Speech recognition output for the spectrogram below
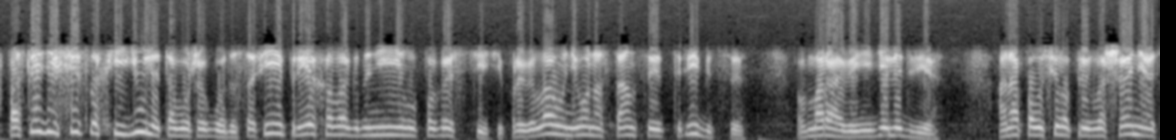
В последних числах июля того же года София приехала к Даниилу погостить и провела у него на станции Трибицы, в Моравии недели две. Она получила приглашение от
